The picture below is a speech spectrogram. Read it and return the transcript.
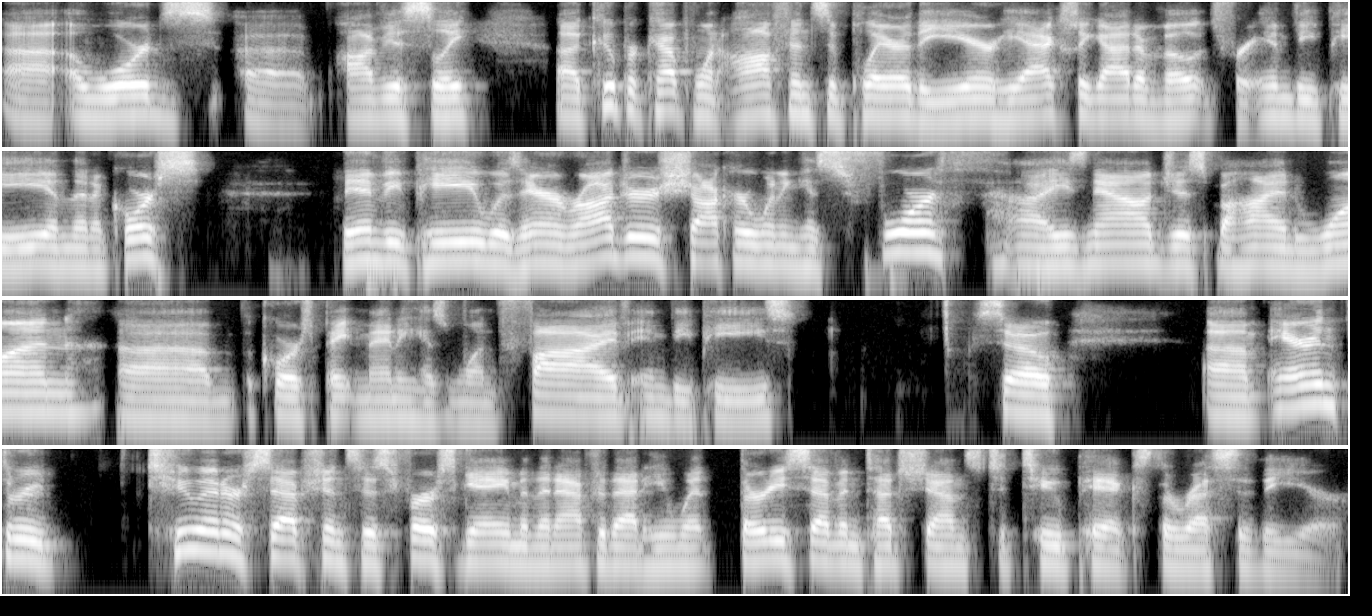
uh, awards, uh, obviously. Uh, Cooper Kupp won Offensive Player of the Year. He actually got a vote for MVP. And then, of course, the MVP was Aaron Rodgers, shocker, winning his fourth. Uh, he's now just behind one. Uh, of course, Peyton Manning has won five MVPs. So, um, Aaron threw two interceptions his first game. And then after that, he went 37 touchdowns to two picks the rest of the year.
